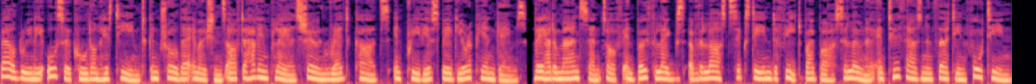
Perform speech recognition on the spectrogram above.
Pellegrini also called on his team to control their emotions after having players shown red cards in previous big European games. They had a man sent off in both legs of the last 16 defeat by Barcelona in 2013-14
